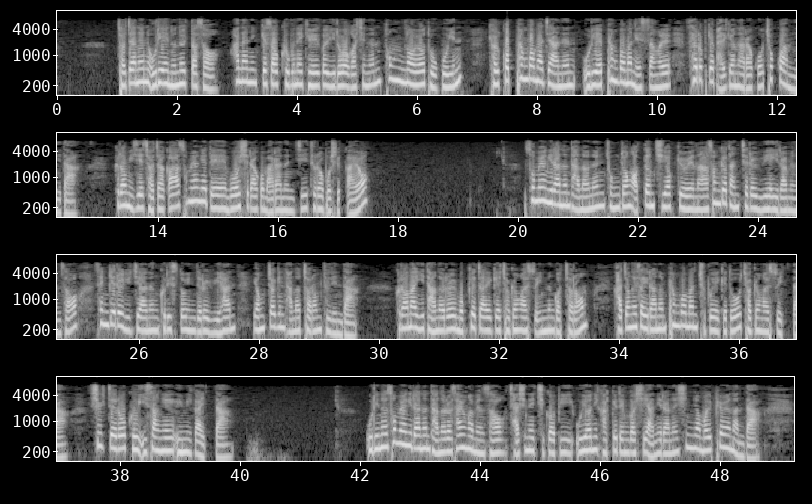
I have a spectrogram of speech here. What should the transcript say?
저자는 우리의 눈을 떠서 하나님께서 그분의 계획을 이루어 가시는 통로요 도구인 결코 평범하지 않은 우리의 평범한 일상을 새롭게 발견하라고 촉구합니다. 그럼 이제 저자가 소명에 대해 무엇이라고 말하는지 들어보실까요? 소명이라는 단어는 종종 어떤 지역교회나 선교단체를 위해 일하면서 생계를 유지하는 그리스도인들을 위한 영적인 단어처럼 들린다. 그러나 이 단어를 목회자에게 적용할 수 있는 것처럼 가정에서 일하는 평범한 주부에게도 적용할 수 있다. 실제로 그 이상의 의미가 있다. 우리는 소명이라는 단어를 사용하면서 자신의 직업이 우연히 갖게 된 것이 아니라는 신념을 표현한다.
